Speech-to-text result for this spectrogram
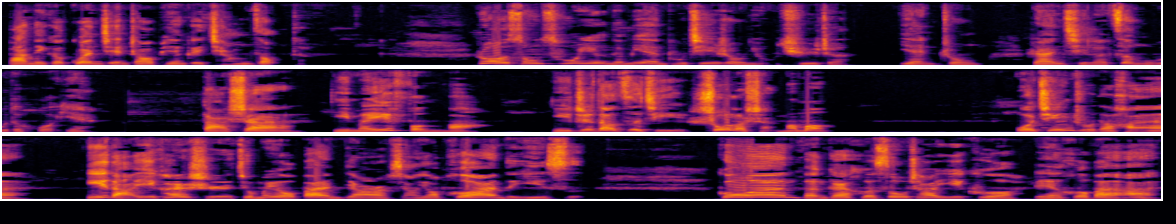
把那个关键照片给抢走的。若松粗硬的面部肌肉扭曲着，眼中燃起了憎恶的火焰。大山，你没疯吧？你知道自己说了什么吗？我清楚的很。你打一开始就没有半点想要破案的意思。公安本该和搜查一课联合办案，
